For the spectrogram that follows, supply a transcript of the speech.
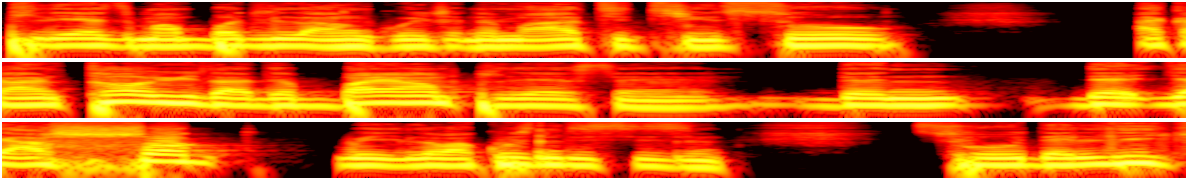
players, my body language and my attitude. So I can tell you that the Bayern players, eh, then they, they are shocked with Leverkusen this season. So the league,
